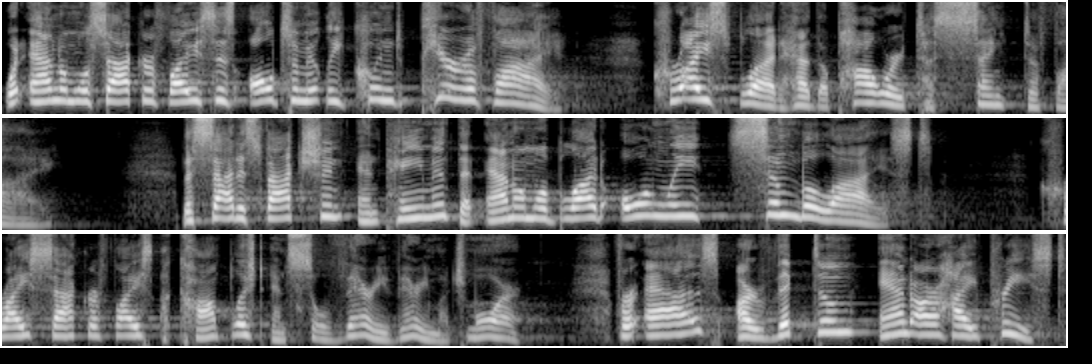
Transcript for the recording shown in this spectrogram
What animal sacrifices ultimately couldn't purify. Christ's blood had the power to sanctify. The satisfaction and payment that animal blood only symbolized. Christ's sacrifice accomplished, and so very, very much more. For as our victim and our high priest,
